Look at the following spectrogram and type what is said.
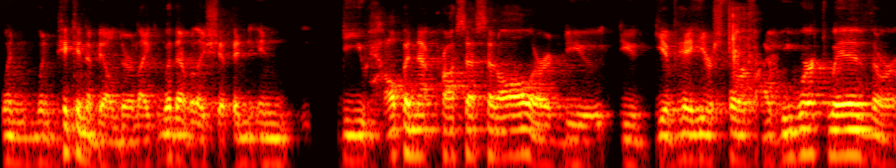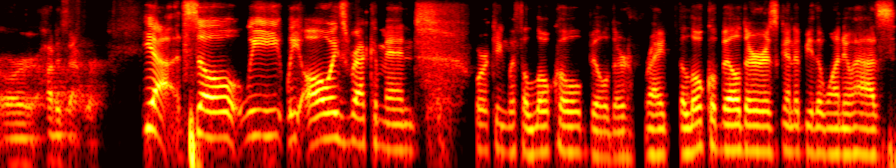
when when picking a builder like with that relationship and in do you help in that process at all? Or do you do you give hey here's four or five we worked with or, or how does that work? Yeah so we we always recommend working with a local builder right? The local builder is going to be the one who has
